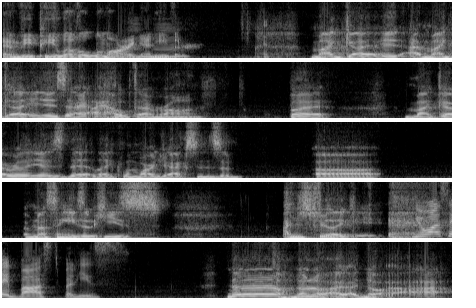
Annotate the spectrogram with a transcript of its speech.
MVP level Lamar again Mm-hmm. either. My gut is I, my gut is I, I hope that I'm wrong, but my gut really is that like Lamar Jackson's a. Uh, I'm not saying he's a, he's. I just feel like you don't want to say bust, but he's no no no no no no I I- no I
